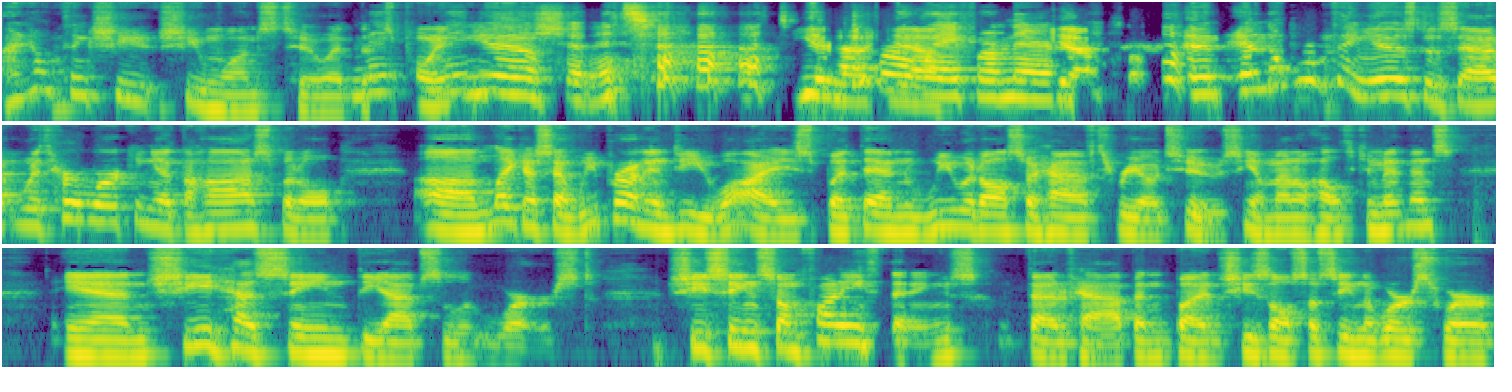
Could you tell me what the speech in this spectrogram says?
I don't think she she wants to at this point. yeah, she shouldn't. yeah, yeah. away from there. yeah, and and the one thing is, is that with her working at the hospital, um, like I said, we brought in DUIs, but then we would also have 302s, you know, mental health commitments. And she has seen the absolute worst. She's seen some funny things that have happened, but she's also seen the worst where,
